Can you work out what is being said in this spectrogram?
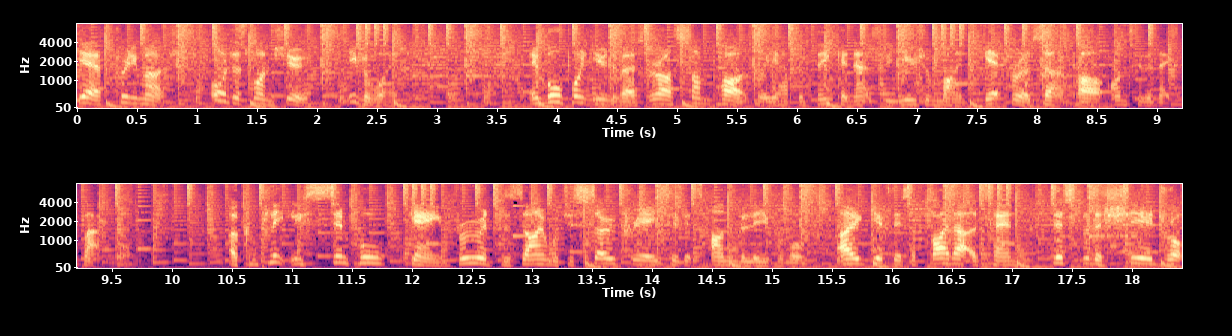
Yeah, pretty much. Or just one shoe. Either way. In Ballpoint Universe, there are some parts where you have to think and actually use your mind to get through a certain part onto the next platform. A completely simple game through a design which is so creative it's unbelievable. I give this a 5 out of 10 just for the sheer drop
